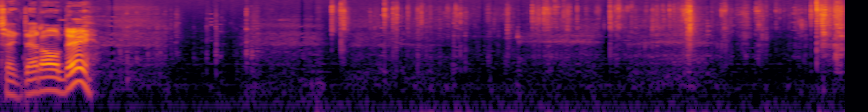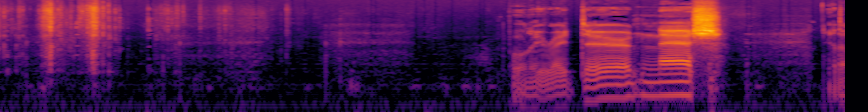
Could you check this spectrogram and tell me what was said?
Take that all day. Bully right there. Nash. Yeah,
